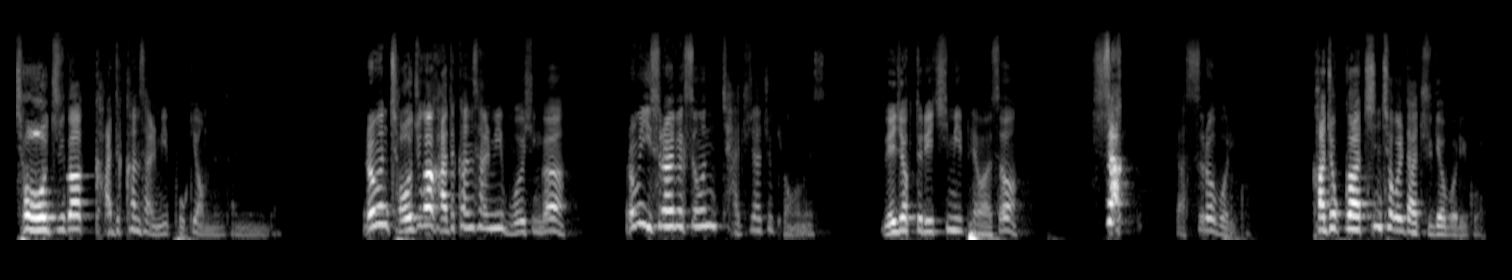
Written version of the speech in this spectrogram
저주가 가득한 삶이 복이 없는 삶입니다. 여러분 저주가 가득한 삶이 무엇인가? 여러분 이스라엘 백성은 자주자주 경험했어요. 외적들이 침입해 와서 싹 다 쓸어버리고 가족과 친척을 다 죽여버리고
